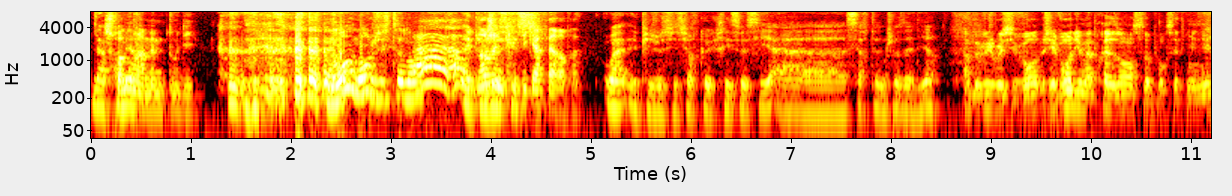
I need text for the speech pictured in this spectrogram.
la Je crois qu'on a même tout dit. Non, non, justement. Ah, Et puis non, j'ai une suis- critique à faire après. Ouais, et puis je suis sûr que Chris aussi a certaines choses à dire. Ah bah oui, je me suis vend- j'ai vendu ma présence pour cette minute.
